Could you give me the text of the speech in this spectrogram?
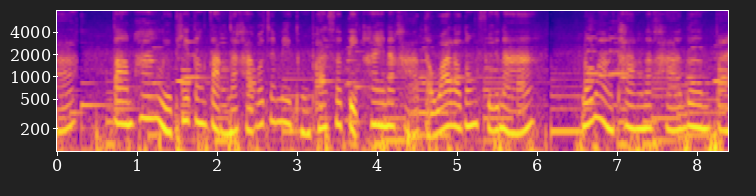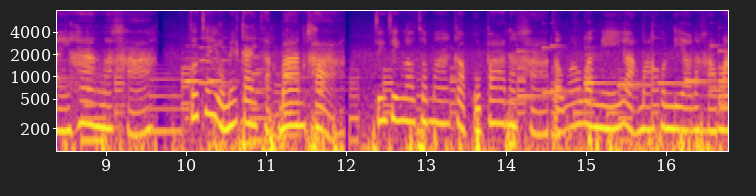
ะ ตามห้างหรือที่ต่างๆนะคะ ก็จะมีถุงพลาสติกให้นะคะ แต่ว่าเราต้องซื้อนะ ระหว่างทางนะคะเดินไปห้างนะคะ ก็จะอยู่ไม่ไกลจากบ้านค่ะ จริงๆ เราจะมากับอุป้านะคะ แต่ว่าวันนี้อยากมาคนเดียวนะคะ มา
